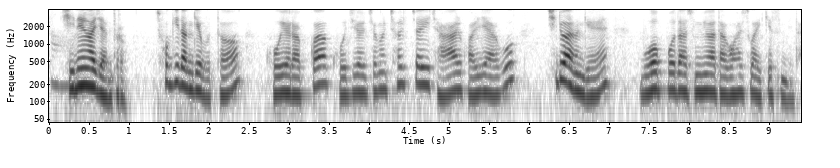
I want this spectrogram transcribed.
아. 진행하지 않도록 초기 단계부터 고혈압과 고지혈증을 철저히 잘 관리하고 치료하는 게 무엇보다 중요하다고 할 수가 있겠습니다.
